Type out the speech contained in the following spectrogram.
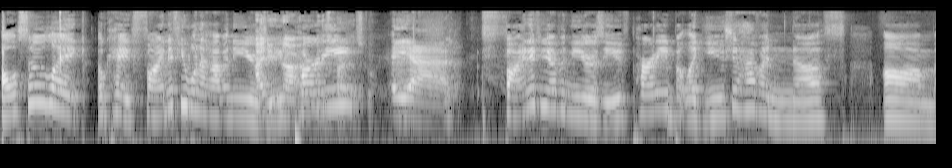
Also, like, okay, fine if you want to have a New Year's I do Eve not remember part party. of the story. Yeah, Fine if you have a New Year's Eve party, but like, you should have enough, um,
